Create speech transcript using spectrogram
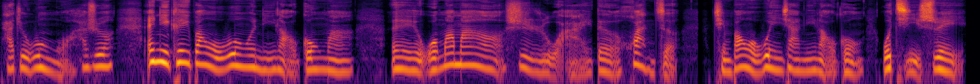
他就问我，他说：“哎，你可以帮我问问你老公吗？”哎，我妈妈啊是乳癌的患者，请帮我问一下你老公，我几岁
